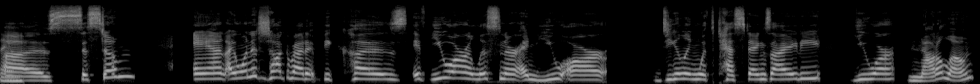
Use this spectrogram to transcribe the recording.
uh, system. And I wanted to talk about it because if you are a listener and you are dealing with test anxiety, you are not alone.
